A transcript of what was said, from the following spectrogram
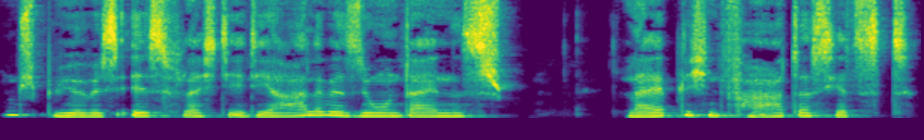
Und spür, wie es ist, vielleicht die ideale Version deines leiblichen Vaters jetzt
